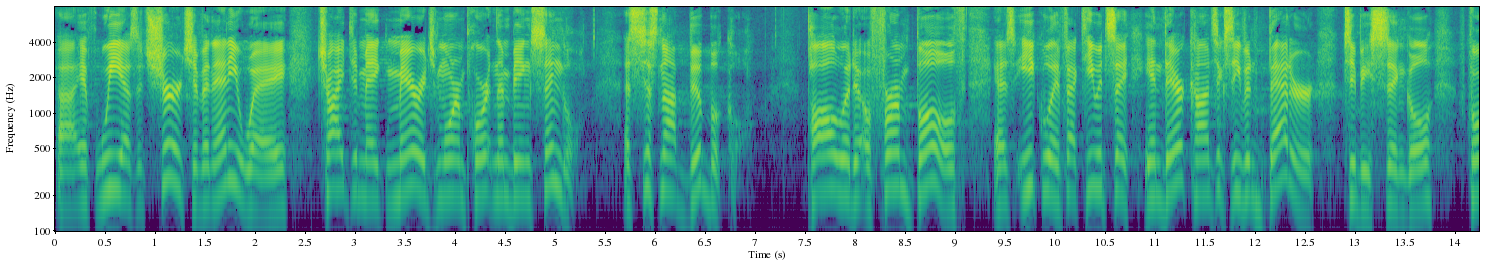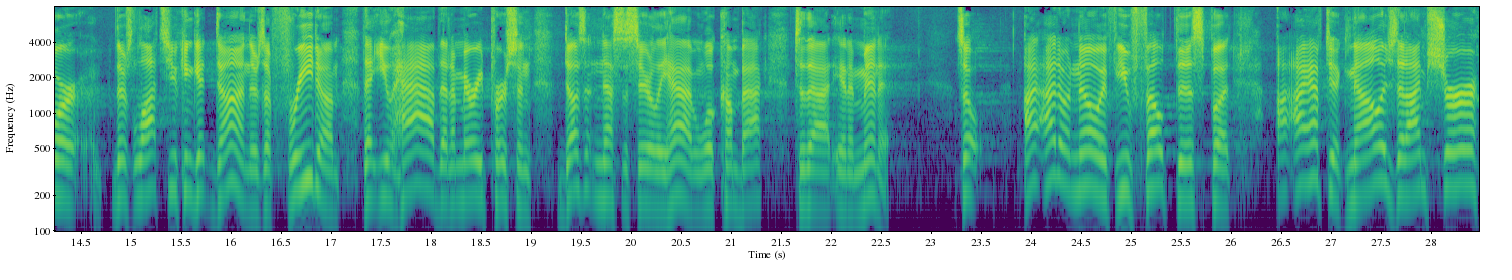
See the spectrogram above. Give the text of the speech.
Uh, if we as a church have in any way tried to make marriage more important than being single, it's just not biblical. Paul would affirm both as equally. In fact, he would say, in their context, even better to be single. For there's lots you can get done. There's a freedom that you have that a married person doesn't necessarily have. And we'll come back to that in a minute. So I, I don't know if you felt this, but I have to acknowledge that I'm sure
